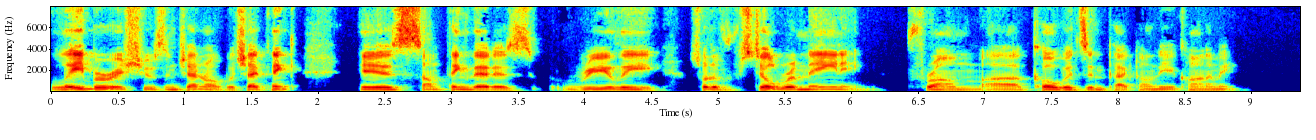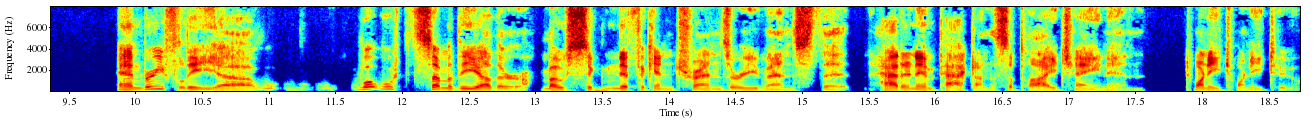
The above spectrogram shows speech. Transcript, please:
labor issues in general, which I think is something that is really sort of still remaining from uh, COVID's impact on the economy. And briefly, uh, what were some of the other most significant trends or events that had an impact on the supply chain in 2022?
